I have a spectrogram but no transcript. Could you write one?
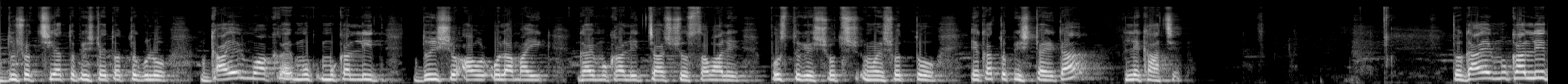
দুশো ছিয়াত্তর পৃষ্ঠায় তত্ত্বগুলো গায়ের মুকাল্লিদ দুইশো আওর ওলামাইক, গায়ের মুকাল্লিদ চারশো সওয়ালে, পুস্তকে সত- মানে সত্য একাত্তর পৃষ্ঠায় এটা লেখা আছে। তো গায়ের মুকাল্লিদ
